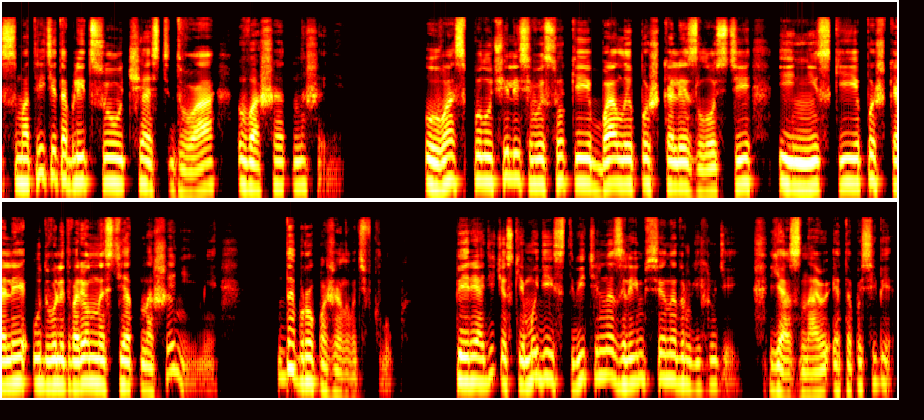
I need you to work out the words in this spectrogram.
Смотрите таблицу «Часть 2. Ваши отношения». У вас получились высокие баллы по шкале злости и низкие по шкале удовлетворенности отношениями. Добро пожаловать в клуб. Периодически мы действительно злимся на других людей. Я знаю это по себе.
